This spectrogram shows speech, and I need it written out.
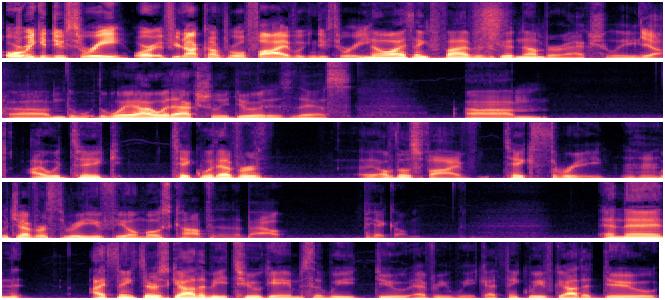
Or we could do three, or if you're not comfortable with five, we can do three. No, I think five is a good number, actually. Yeah. Um, the, the way I would actually do it is this. Um, I would take take whatever uh, of those five, take three, Mhm. whichever three you feel most confident about, pick them. And then I think there's got to be two games that we do every week. I think we've got to do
